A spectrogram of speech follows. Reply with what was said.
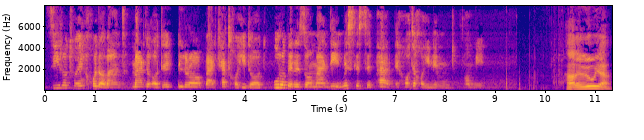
زیرا تو ای خداوند مرد عادل را برکت خواهی داد. او را به رضامندی مثل سپر احاطه خواهی نمود. آمین. هللویا.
